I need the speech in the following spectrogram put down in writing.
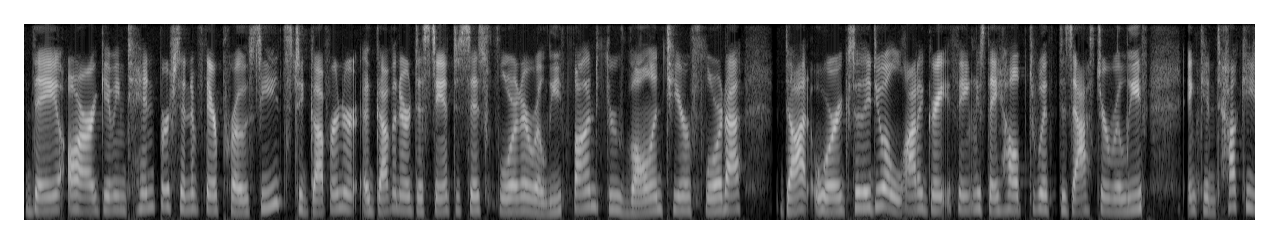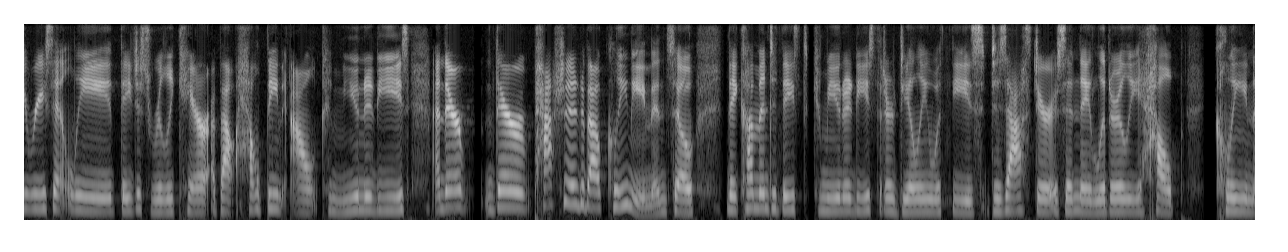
they are giving 10% of their proceeds to Governor uh, Governor DeSantis's Florida Relief Fund through volunteerflorida.org. So they do a lot of great things. They helped with disaster relief in Kentucky recently. They just really care about helping out communities and they're they're passionate about cleaning. And so they come into these communities that are dealing with these disasters and they literally help clean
